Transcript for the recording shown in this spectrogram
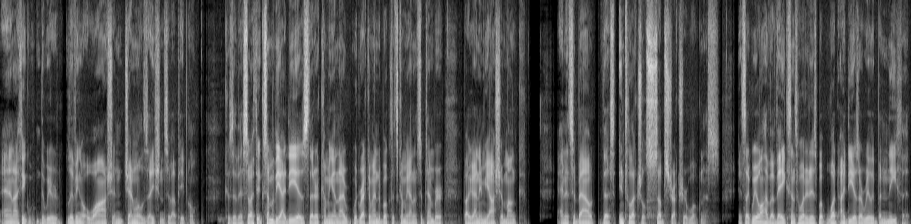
And I think that we're living awash in generalizations about people because of this. So I think some of the ideas that are coming out, I would recommend a book that's coming out in September by a guy named Yascha Mounk, and it's about the intellectual substructure of wokeness. It's like we all have a vague sense of what it is, but what ideas are really beneath it?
